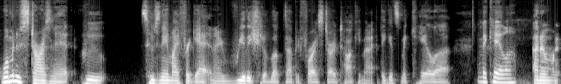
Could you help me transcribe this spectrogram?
woman who stars in it, who whose name I forget, and I really should have looked up before I started talking about it. I think it's Michaela. Michaela. I don't. want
